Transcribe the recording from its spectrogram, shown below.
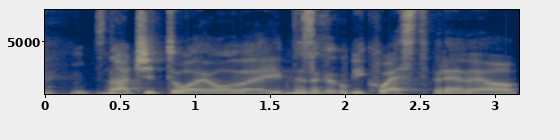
-huh. Znači, to je, ovaj, ne znam kako bi quest preveo.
